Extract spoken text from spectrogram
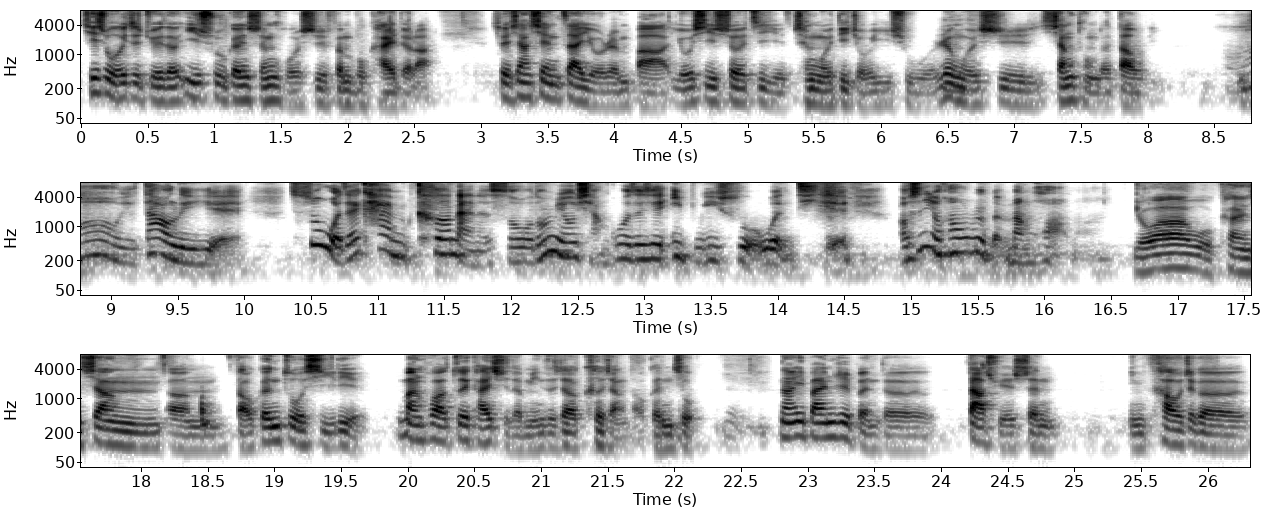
其实我一直觉得艺术跟生活是分不开的啦，所以像现在有人把游戏设计也称为第九艺术，我认为是相同的道理。哦，有道理耶。其实我在看柯南的时候，我都没有想过这些艺不艺术的问题。老师，你有看过日本漫画吗？有啊，我看像嗯岛根作系列。漫画最开始的名字叫课长岛耕作。那一般日本的大学生，你靠这个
